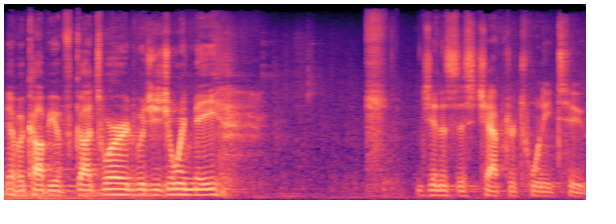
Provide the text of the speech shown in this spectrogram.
You have a copy of God's Word. Would you join me? Genesis chapter 22.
